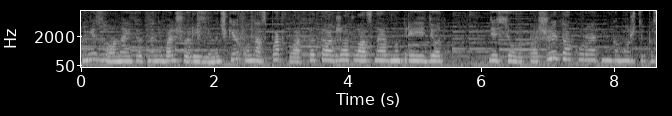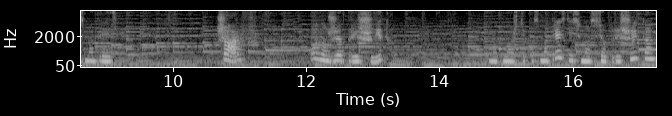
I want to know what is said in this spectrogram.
Внизу она идет на небольшой резиночке. У нас подкладка также атласная внутри идет. Здесь все вот прошито аккуратненько, можете посмотреть. Шарф, он уже пришит. Вот можете посмотреть, здесь у нас все пришито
